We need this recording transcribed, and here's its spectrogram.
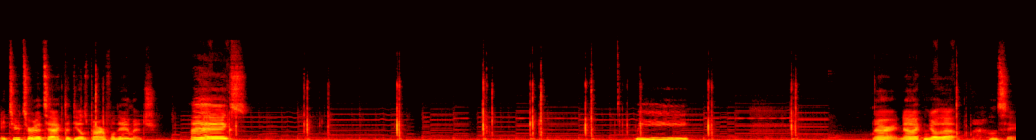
A two-turn attack that deals powerful damage. Thanks! Whee! Alright, now I can go that... Let's see.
